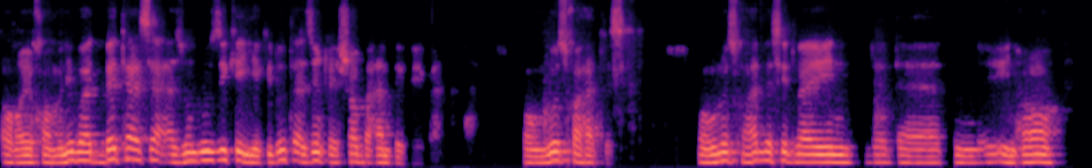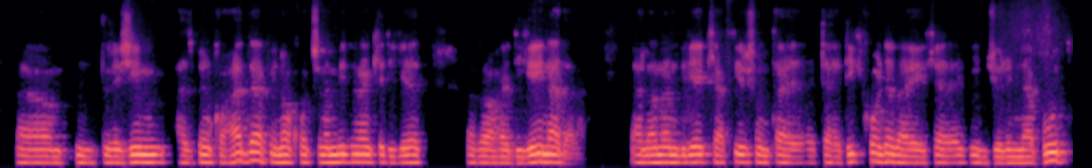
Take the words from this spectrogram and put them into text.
آقای خامنی باید بترسه از اون روزی که یکی دو تا از این قشرها به هم بپیوندن. و اون روز خواهد رسید. و اون روز خواهد رسید و این اینها رژیم از بین خواهد رفت. اینها خودشون می‌دونن که دیگه راه دیگه ای ندارن. الان هم دیگه کفگیرشون تهدیک خورده و اینجوری نبود.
